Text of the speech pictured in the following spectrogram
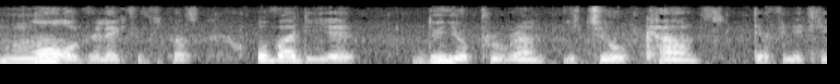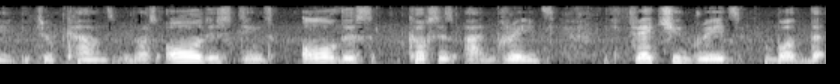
more of your electives because over the year doing your program it will count definitely it will count because all these things all these courses are great. Fetch you grades but the,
